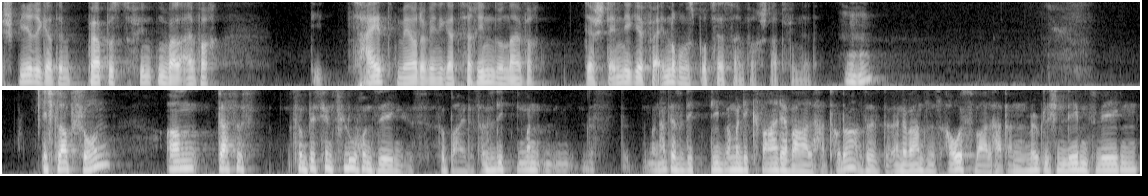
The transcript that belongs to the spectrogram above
schwieriger, den Purpose zu finden, weil einfach die Zeit mehr oder weniger zerrinnt und einfach der ständige Veränderungsprozess einfach stattfindet. Mhm. Ich glaube schon, ähm, dass es so ein bisschen Fluch und Segen ist, so beides. Also die, man, das, man hat ja so die, die, wenn man die Qual der Wahl hat, oder? Also eine Wahnsinnsauswahl hat an möglichen Lebenswegen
